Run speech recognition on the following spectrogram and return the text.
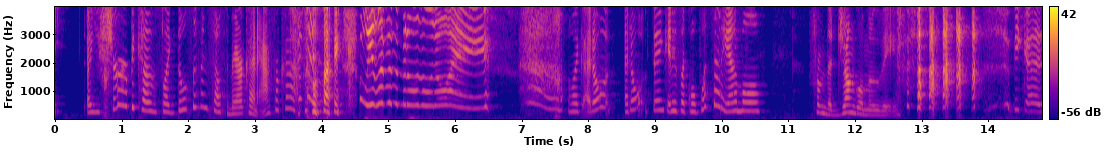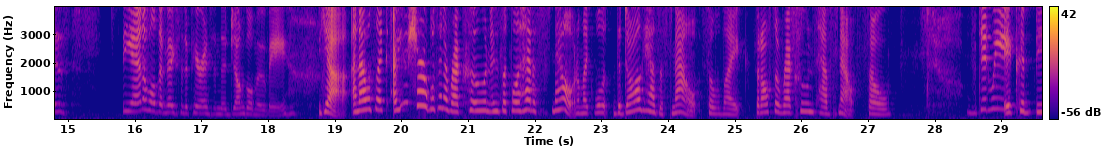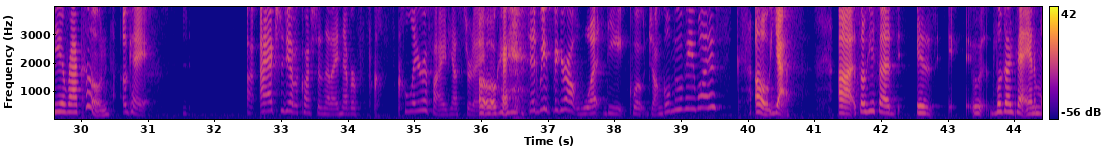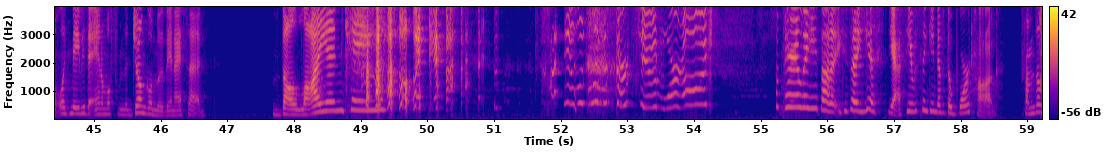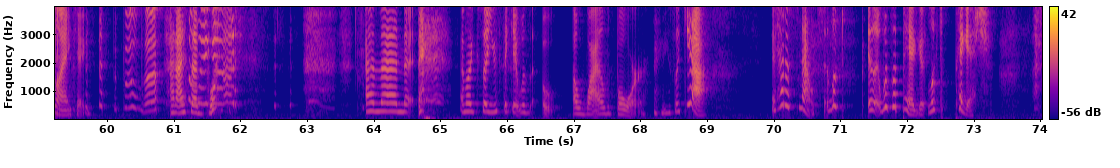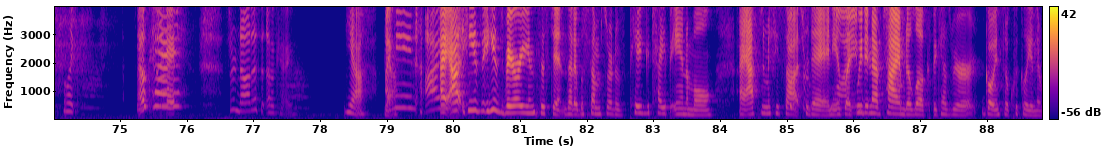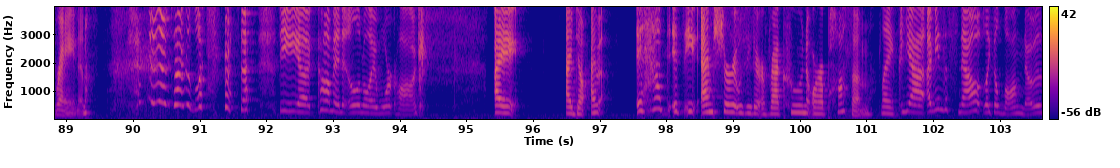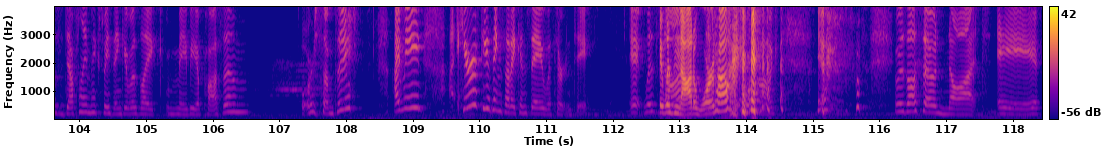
are you sure because like those live in south america and africa so like we live in the middle of Illinois. i'm like i don't i don't think and he's like well what's that animal from the jungle movie because the animal that makes an appearance in the Jungle movie. Yeah. And I was like, Are you sure it wasn't a raccoon? And he's like, Well, it had a snout. And I'm like, Well, the dog has a snout. So, like, but also raccoons have snouts. So Did we? it could be a raccoon. okay. I actually do have a question that I never f- clarified yesterday. Oh, okay. Did we figure out what the quote jungle movie was? Oh, yes. Uh, so he said, Is it look like the animal, like maybe the animal from the jungle movie. And I said, The Lion King. oh my god! It looked like a cartoon warthog. Apparently, he thought it, he said, Yes, yes. He was thinking of the warthog from The Lion King. Pumbaa. And I said, Oh "What?" And then I'm like, so you think it was a, a wild boar? And he's like, yeah. It had a snout. It looked, it was a pig. It looked piggish. I'm like, okay. Is there not a th- okay? Yeah. I mean, I, I, I he's he's very insistent that it was some sort of pig type animal. I asked him if he saw it today, and he was like, "We didn't have time to look because we were going so quickly in the rain." And I didn't have time to look for the, the uh, common Illinois warthog. I, I don't. I'm. It had. It's. I'm sure it was either a raccoon or a possum. Like Yeah, I mean the snout, like the long nose, definitely makes me think it was like maybe a possum or something. I mean, here are a few things that I can say with certainty. It was. it was not a warthog. warthog. it was also not a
